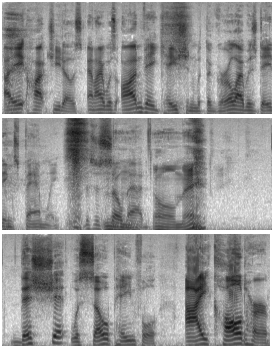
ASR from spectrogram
I ate hot Cheetos and I was on vacation with the girl I was dating's family. This is so mm. bad. oh man, This shit was so painful. I called her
